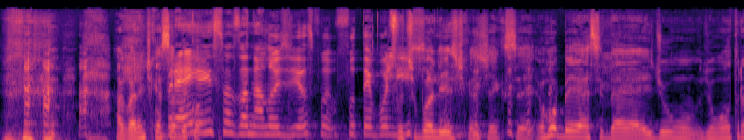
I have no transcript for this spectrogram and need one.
Agora a gente quer saber. Breguem qual... suas analogias futebolísticas. Futebolísticas, tinha que ser. Eu roubei essa ideia aí de um, de um, outro,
